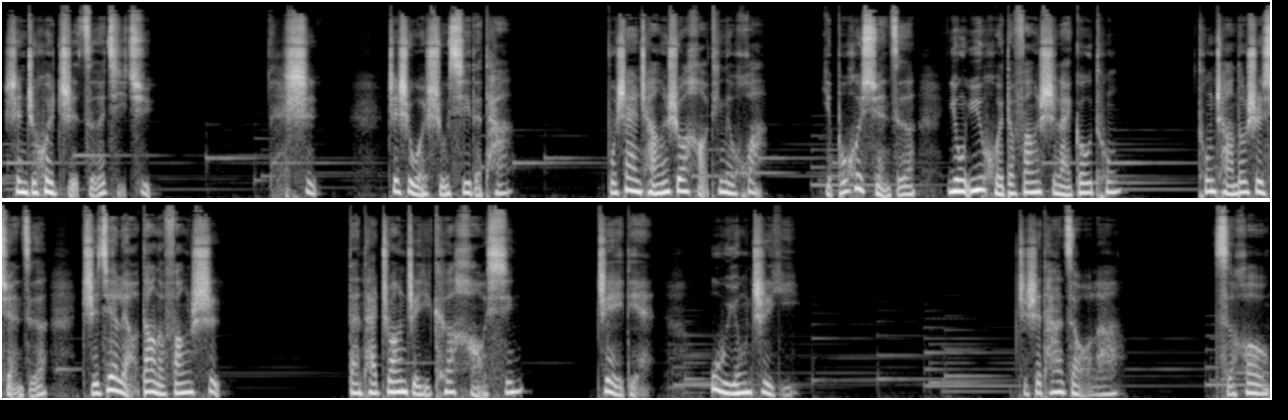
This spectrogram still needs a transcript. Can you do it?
甚至会指责几句。是，这是我熟悉的他，不擅长说好听的话，也不会选择用迂回的方式来沟通。通常都是选择直截了当的方式，但他装着一颗好心，这一点毋庸置疑。只是他走了，此后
